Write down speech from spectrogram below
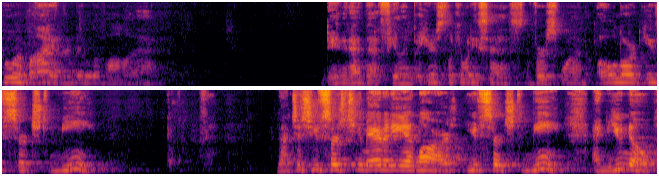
who am I in the middle of all of that? David had that feeling, but here's look at what he says, verse 1. Oh Lord, you've searched me not just you've searched humanity at large, you've searched me. And you know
